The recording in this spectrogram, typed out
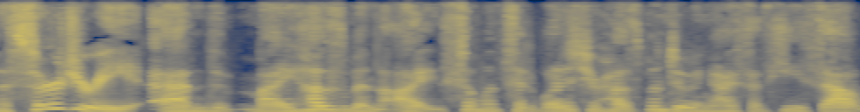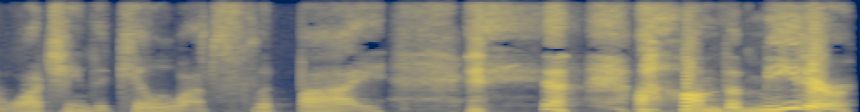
the surgery and my husband i someone said what is your husband doing? I said he's out watching the kilowatts slip by on the meter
